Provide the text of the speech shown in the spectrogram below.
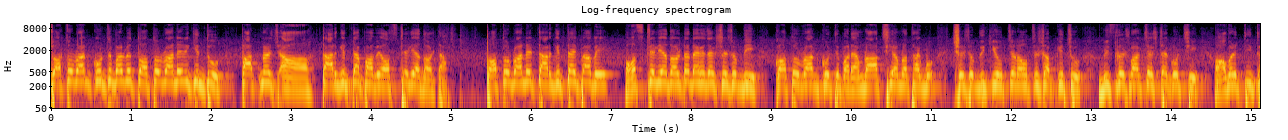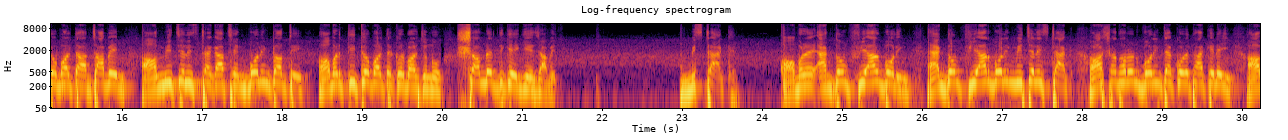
যত রান করতে পারবে, তত রানের কিন্তু পার্টনার টার্গেটটা পাবে অস্ট্রেলিয়া দলটা। তত রানের টার্গেটটাই পাবে? অস্ট্রেলিয়া দলটা দেখা যাক শেষ অবধি কত রান করতে পারে। আমরা আছি, আমরা থাকব। শেষ অবধি কী হচ্ছে, না হচ্ছে সব কিছু বিশ্লেষণ করার চেষ্টা করছি। আমার তৃতীয় বলটা যাবেন। মিচেল স্ট্যাক আছেন বোলিং প্রান্তে। আমার তৃতীয় বলটা করবার জন্য সামনের দিকে এগিয়ে যাবেন। মিস্টাক আবার একদম ফেয়ার বোলিং একদম ফেয়ার বোলিং মিচেল স্ট্যাক অসাধারণ বোলিংটা করে থাকেন এই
